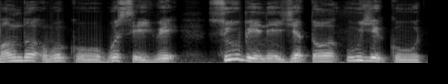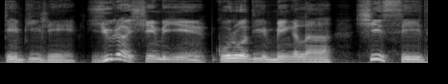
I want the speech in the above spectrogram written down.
မောင်းသောအဝတ်ကိုဝတ်စေ၍စူးပေနှင့်ရက်သောဥယျစ်ကိုတင်ပြီးလျှင်ယူရရှင်ဘီရင်ကိုရိုဒီမင်္ဂလာရှိစေတ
